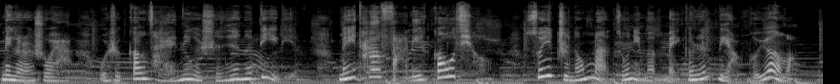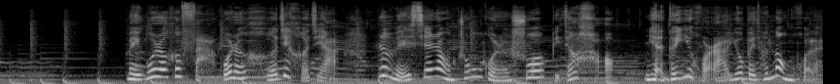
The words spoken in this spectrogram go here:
那个人说呀：“我是刚才那个神仙的弟弟，没他法力高强，所以只能满足你们每个人两个愿望。”美国人和法国人合计合计啊，认为先让中国人说比较好，免得一会儿啊又被他弄回来。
